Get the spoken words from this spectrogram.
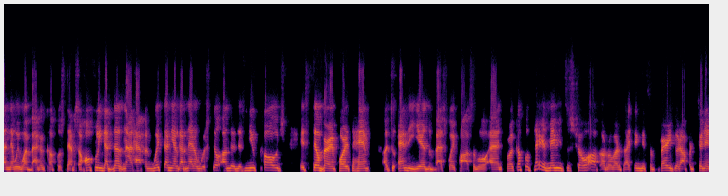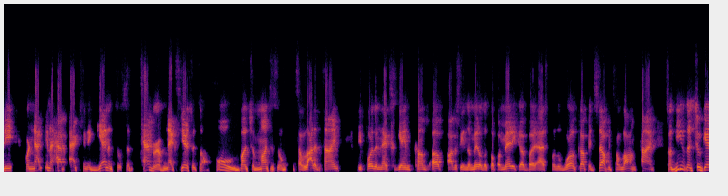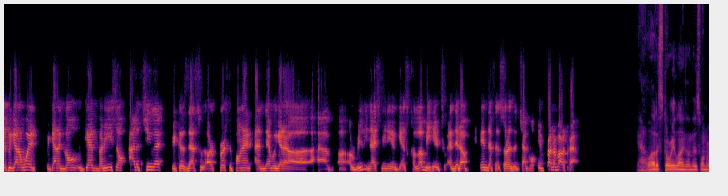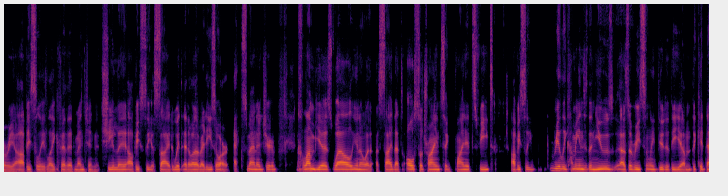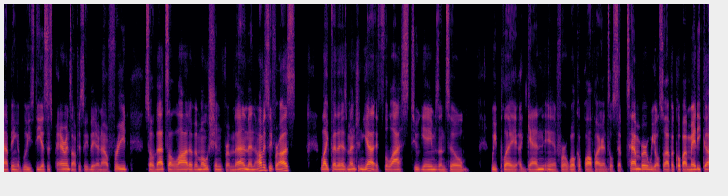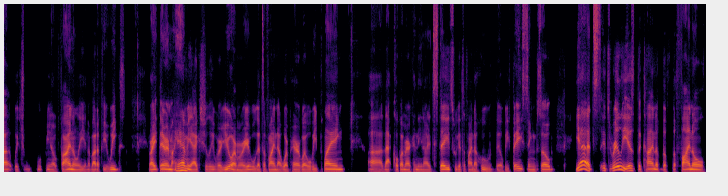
and then we went back a couple steps. So hopefully that does not happen with Daniel Garnero. We're still under this new coach. It's still very important to him uh, to end the year the best way possible. And for a couple of players, maybe to show up, uh, Roberto, I think it's a very good opportunity. We're not going to have action again until September of next year. So it's a whole bunch of months. It's a, it's a lot of time before the next game comes up, obviously in the middle of the Copa America. But as for the World Cup itself, it's a long time. So these are the two games we got to win. We got to go get Berizzo out of Chile because that's our first opponent. And then we got to uh, have a, a, really nice meeting against Colombia here to end it up in Defensores del Chaco in front of our crowd. Yeah, a lot of storylines on this one, Maria. Obviously, like Fed had mentioned, Chile, obviously a side with Eduardo Berizzo, our ex-manager. Colombia as well, you know, a, a side that's also trying to find its feet. Obviously, really coming into the news as of recently due to the um the kidnapping of Luis Diaz's parents. Obviously, they are now freed, so that's a lot of emotion from them. And obviously for us, like Fede has mentioned, yeah, it's the last two games until we play again in, for a World Cup qualifier until September. We also have a Copa America, which you know finally in about a few weeks, right there in Miami, actually, where you are, Maria. We'll get to find out where Paraguay will be playing. Uh, that Copa America in the United States. We get to find out who they'll be facing. So, yeah, it's it's really is the kind of the the final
